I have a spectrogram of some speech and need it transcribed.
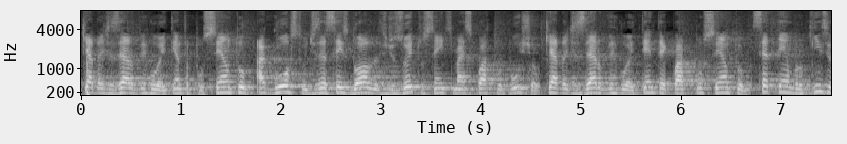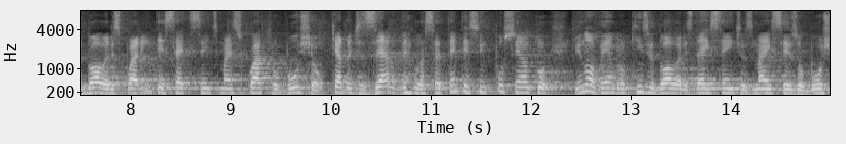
queda de 0,80%. Agosto, 16 dólares 18 centes mais 4 bushel, queda de 0,84%. Setembro, 15 dólares 47 centes mais 4 bushel, queda de 0,75%. E novembro, 15 dólares 10 centes mais 6 o bushel,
